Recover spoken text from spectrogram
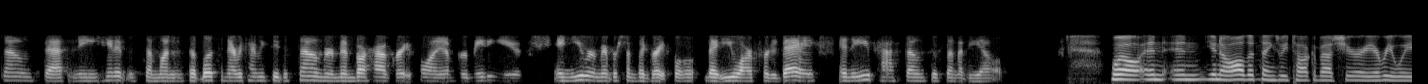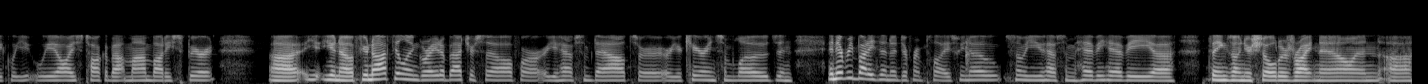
stones, Beth, and he handed it to someone and said, "Listen, every time you see the stone, remember how grateful I am for meeting you, and you remember something grateful that you are for today, and then you pass stones to somebody else." Well, and and you know all the things we talk about, Sherry, every week. We we always talk about mind, body, spirit. Uh, you, you know, if you're not feeling great about yourself, or, or you have some doubts, or, or you're carrying some loads, and and everybody's in a different place. We know some of you have some heavy, heavy uh, things on your shoulders right now, and uh,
